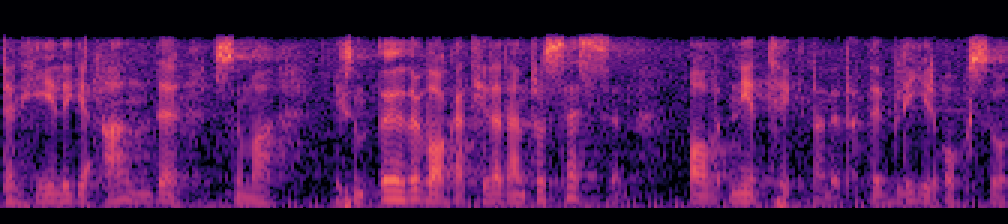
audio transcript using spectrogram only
den helige Ande som har liksom övervakat hela den processen av nedtecknandet, att det blir också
